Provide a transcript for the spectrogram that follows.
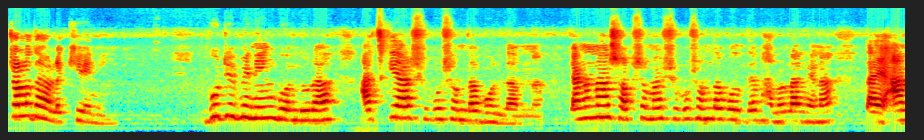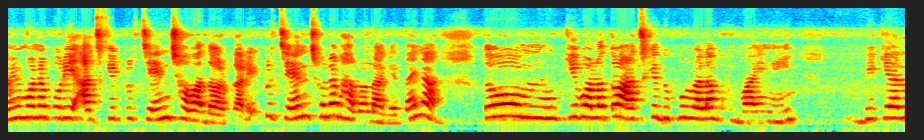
চলো তাহলে, খেয়ে নিই। গুড ইভিনিং বন্ধুরা। আজকে আর শুভ সন্ধ্যা বললাম না। কেননা সবসময় শুভ সন্ধ্যা বলতে ভালো লাগে না। তাই আমি মনে করি আজকে একটু চেঞ্জ হওয়া দরকার। একটু চেঞ্জ হলে ভালো লাগে, তাই না? তো কি বলতো, আজকে দুপুরবেলা ঘুমাইনি। বিকেল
